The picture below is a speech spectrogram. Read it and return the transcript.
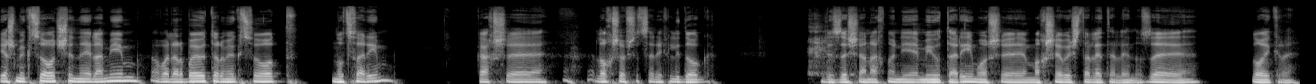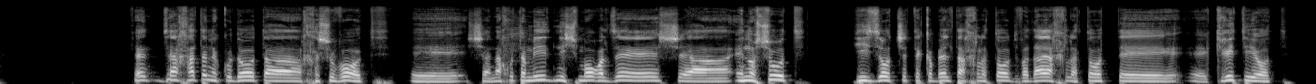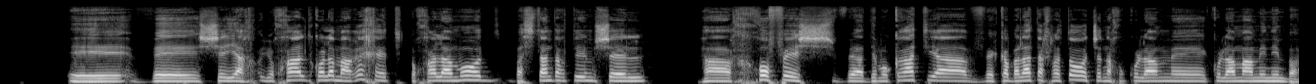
יש מקצועות שנעלמים, אבל הרבה יותר מקצועות נוצרים, כך שלא חושב שצריך לדאוג לזה שאנחנו נהיה מיותרים או שמחשב ישתלט עלינו, זה לא יקרה. כן, זה אחת הנקודות החשובות, אה, שאנחנו תמיד נשמור על זה שהאנושות היא זאת שתקבל את ההחלטות, ודאי החלטות אה, אה, קריטיות, אה, ושיוכל, כל המערכת תוכל לעמוד בסטנדרטים של החופש והדמוקרטיה וקבלת החלטות שאנחנו כולם, אה, כולם מאמינים בה.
